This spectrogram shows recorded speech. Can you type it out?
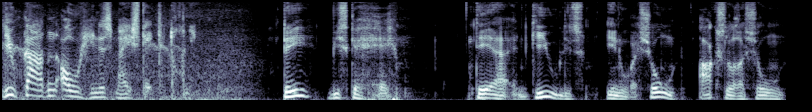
Livgarden og hendes majestæt, dronning. Det, vi skal have, det er angiveligt innovation, acceleration,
